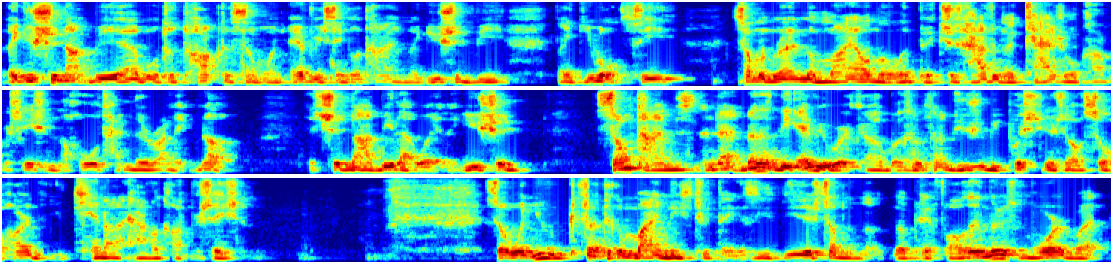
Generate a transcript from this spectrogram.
Like you should not be able to talk to someone every single time. Like you should be like you won't see someone running a mile in the Olympics just having a casual conversation the whole time they're running. No, it should not be that way. Like you should sometimes, and that doesn't be every workout, but sometimes you should be pushing yourself so hard that you cannot have a conversation. So when you start to combine these two things, these, these are some of the, the, pitfalls, and there's more, but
